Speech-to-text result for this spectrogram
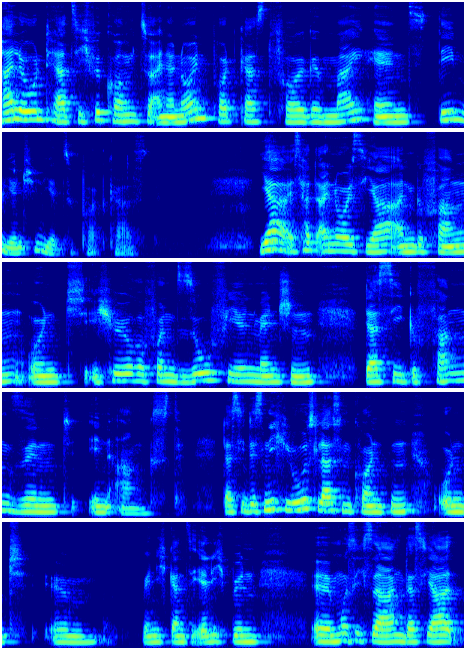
Hallo und herzlich willkommen zu einer neuen Podcast-Folge My Hands, dem Yin Jitsu Podcast. Ja, es hat ein neues Jahr angefangen und ich höre von so vielen Menschen, dass sie gefangen sind in Angst, dass sie das nicht loslassen konnten und ähm, wenn ich ganz ehrlich bin, äh, muss ich sagen, das Jahr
